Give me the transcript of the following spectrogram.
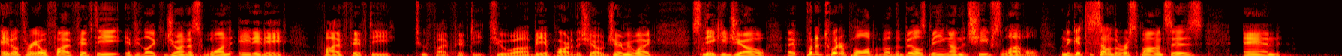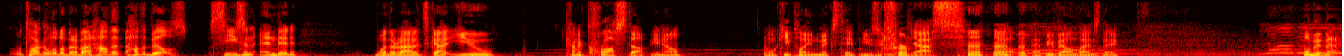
8030550 if you'd like to join us 1 550 2550 to uh, be a part of the show. Jeremy White, Sneaky Joe. I put a Twitter poll up about the Bills being on the Chiefs level. When we get to some of the responses and we'll talk a little bit about how the how the Bills season ended, whether or not it's got you kind of crossed up, you know? And we'll keep playing mixtape music for Yes. well, happy Valentine's Day. We'll be back.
